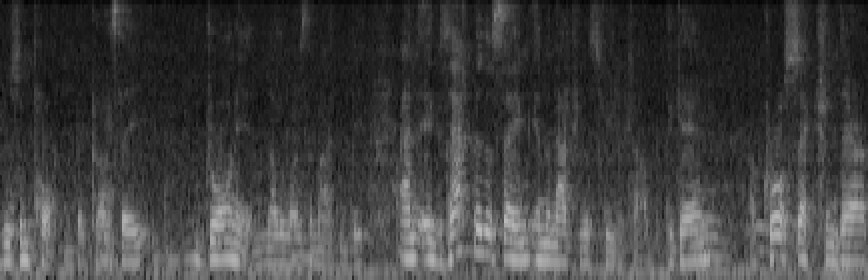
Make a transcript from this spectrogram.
it was important because Yeah. they drawn in, in other words, Mm. they mightn't be. And exactly the same in the Naturalist Field Club. Again, Mm. a cross section there,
